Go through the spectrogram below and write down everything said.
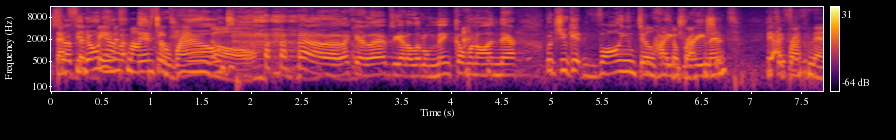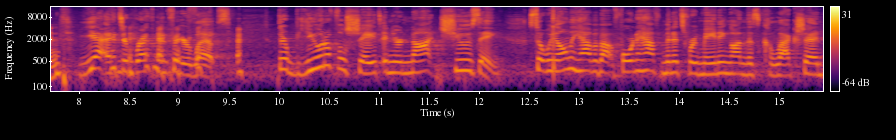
so That's if you don't have a mint around, like your lips, you got a little mint going on there, but you get volume through Feels like a breath hydration. mint. It's I a breath mint. Yeah, it's a breath mint for your lips. They're beautiful shades and you're not choosing. So we only have about four and a half minutes remaining on this collection.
